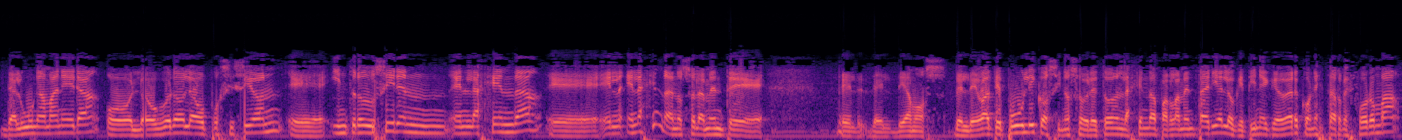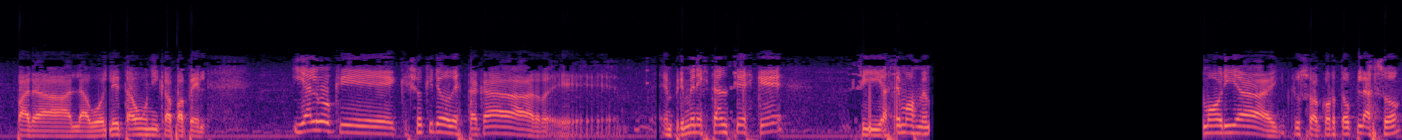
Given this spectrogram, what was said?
de alguna manera o logró la oposición eh, introducir en, en la agenda, eh, en, en la agenda no solamente del, del, digamos, del debate público, sino sobre todo en la agenda parlamentaria, lo que tiene que ver con esta reforma para la boleta única papel. Y algo que, que yo quiero destacar eh, en primera instancia es que si hacemos memoria, incluso a corto plazo,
